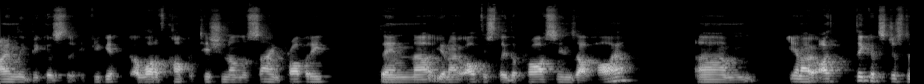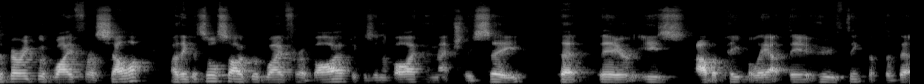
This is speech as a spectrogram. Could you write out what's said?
only because if you get a lot of competition on the same property, then uh, you know obviously the price ends up higher. Um, you know, I think it's just a very good way for a seller. I think it's also a good way for a buyer because then a buyer can actually see that there is other people out there who think that the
